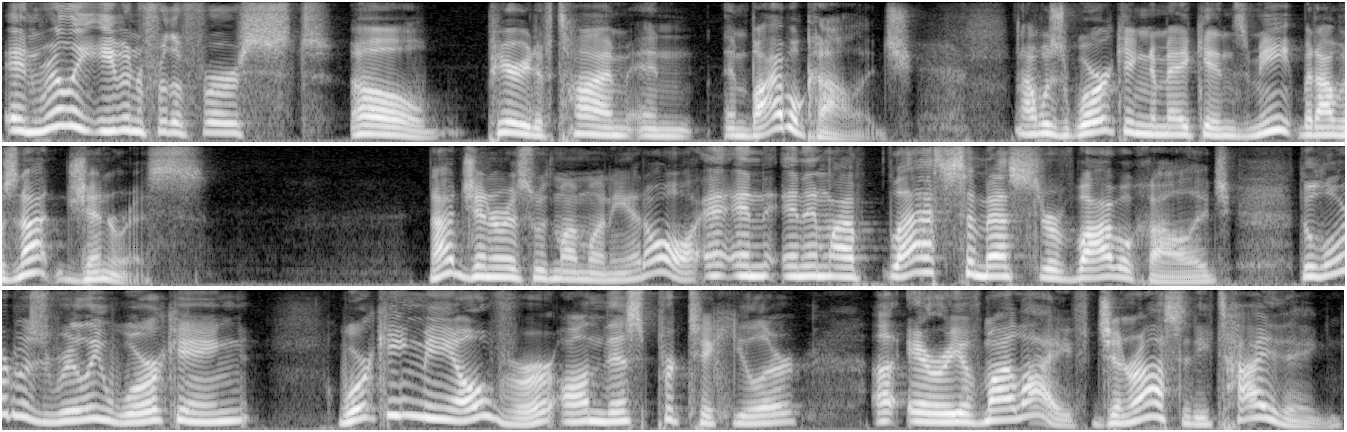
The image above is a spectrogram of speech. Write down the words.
and really even for the first oh period of time in, in Bible college. I was working to make ends meet, but I was not generous. Not generous with my money at all. And, and, and in my last semester of Bible college, the Lord was really working working me over on this particular uh, area of my life generosity, tithing.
